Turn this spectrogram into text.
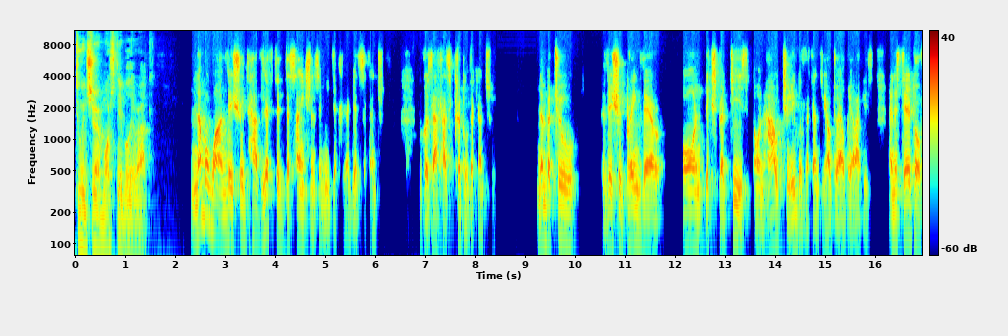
to ensure a more stable Iraq? Number one, they should have lifted the sanctions immediately against the country because that has crippled the country. Number two, they should bring their own expertise on how to rebuild the country, how to help Iraqis. And instead of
